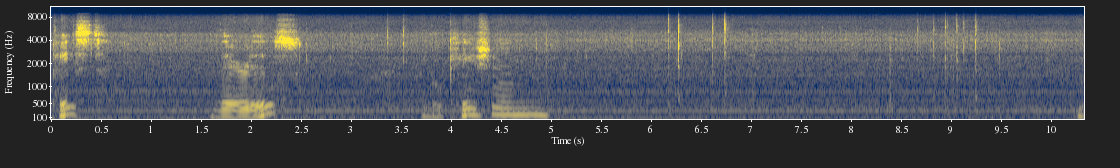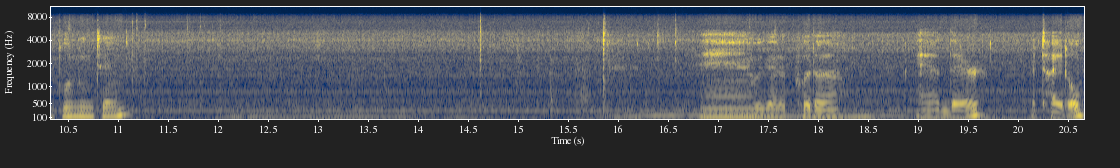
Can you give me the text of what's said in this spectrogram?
Paste. There it is. Location. Bloomington. Gotta put a ad there, a title.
